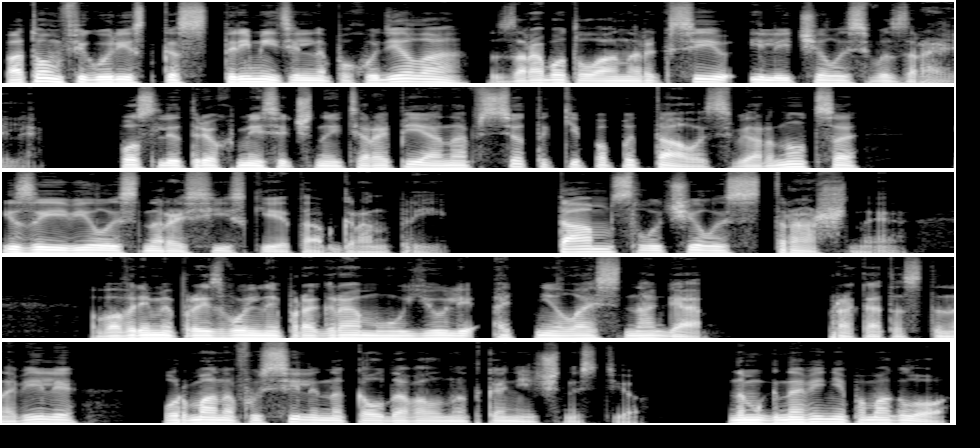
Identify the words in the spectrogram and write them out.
Потом фигуристка стремительно похудела, заработала анорексию и лечилась в Израиле. После трехмесячной терапии она все таки попыталась вернуться и заявилась на российский этап Гран-при. Там случилось страшное — во время произвольной программы у Юли отнялась нога. Прокат остановили, Урманов усиленно колдовал над конечностью. На мгновение помогло.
